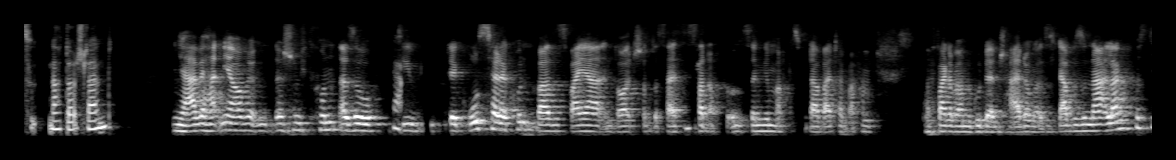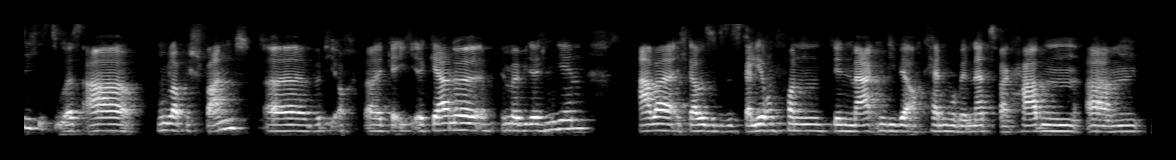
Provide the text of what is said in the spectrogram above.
zu, nach Deutschland. Ja, wir hatten ja auch schon Kunden, also ja. die, der Großteil der Kundenbasis war ja in Deutschland. Das heißt, es hat auch für uns Sinn gemacht, dass wir da weitermachen. Das war aber eine gute Entscheidung. Also ich glaube, so nah, langfristig ist die USA unglaublich spannend. Äh, würde ich auch äh, gerne immer wieder hingehen. Aber ich glaube, so diese Skalierung von den Märkten, die wir auch kennen, wo wir ein Netzwerk haben, ähm,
